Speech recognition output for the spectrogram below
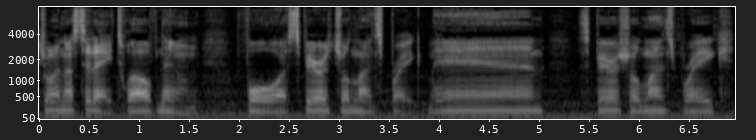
Join us today, 12 noon, for spiritual lunch break. Man, spiritual lunch break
